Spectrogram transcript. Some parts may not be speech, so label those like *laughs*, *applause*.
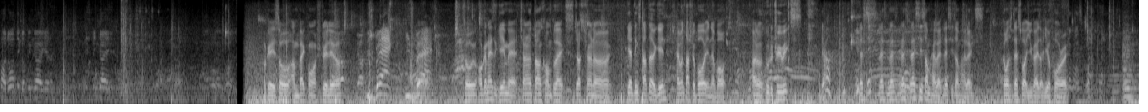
I don't want to take the pink guy again. This pink guy. Okay, so I'm back from Australia. He's back. He's back. So organized a game at Chinatown Complex. Just trying to get things started again. Haven't touched the ball in about I don't know two to three weeks. *laughs* Yeah. Let's let's let's let's, let's see some highlights. Let's see some highlights. Because that's what you guys are here for, right?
